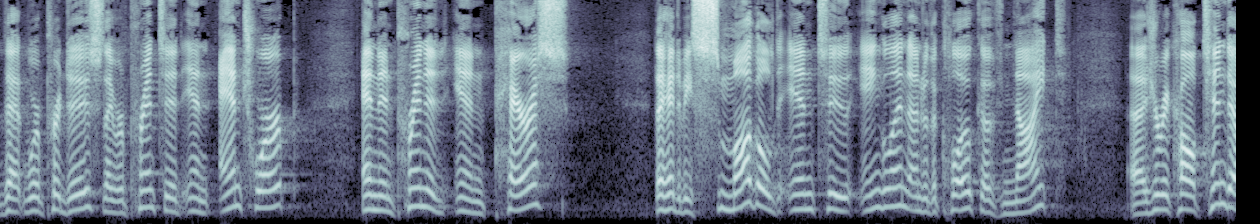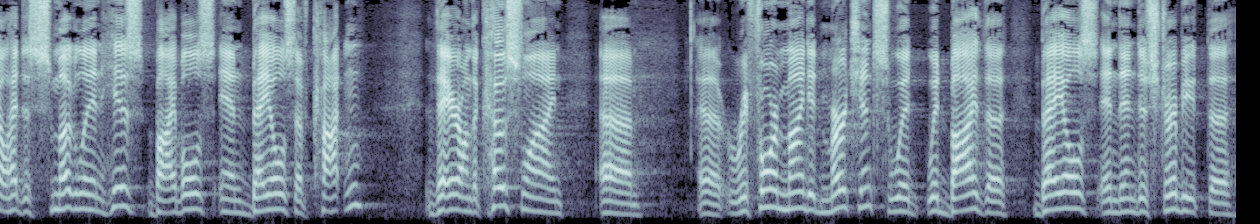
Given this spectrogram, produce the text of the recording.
that were produced. They were printed in Antwerp and then printed in Paris. They had to be smuggled into England under the cloak of night. Uh, as you recall, Tyndale had to smuggle in his Bibles in bales of cotton. There on the coastline, uh, uh, reform minded merchants would, would buy the bales and then distribute the,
